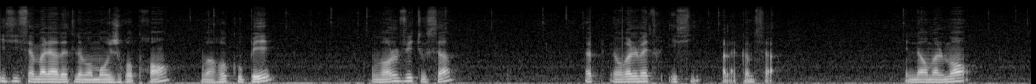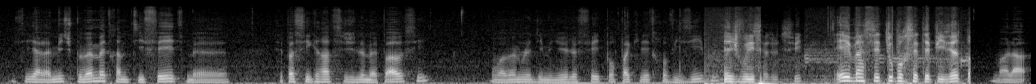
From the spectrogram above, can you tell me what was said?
Ici, ça m'a l'air d'être le moment où je reprends. On va recouper. On va enlever tout ça. Hop, et on va le mettre ici. Voilà, comme ça. Et normalement, ici à la limite, je peux même mettre un petit fade, mais c'est pas si grave si je le mets pas aussi. On va même le diminuer le fade pour pas qu'il est trop visible. Et je vous dis ça tout de suite. Et ben c'est tout pour cet épisode. Voilà,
